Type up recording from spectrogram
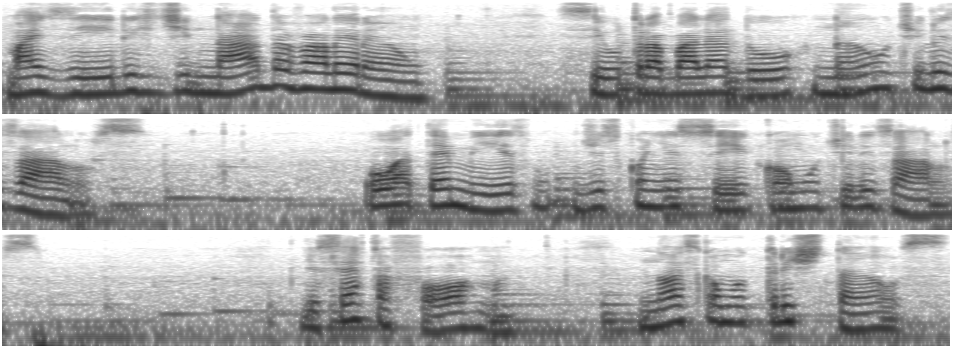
mas eles de nada valerão se o trabalhador não utilizá-los, ou até mesmo desconhecer como utilizá-los. De certa forma, nós, como cristãos,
